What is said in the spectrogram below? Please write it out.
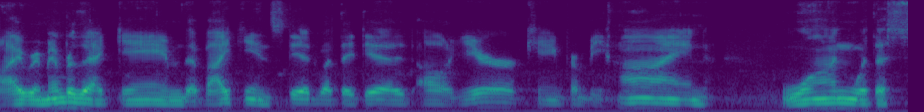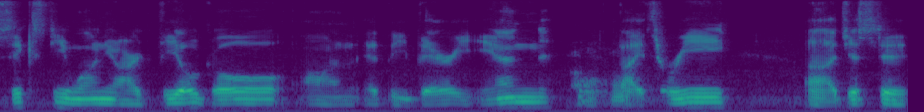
I remember that game. The Vikings did what they did all year, came from behind, won with a 61 yard field goal on at the very end by three. Uh, just to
